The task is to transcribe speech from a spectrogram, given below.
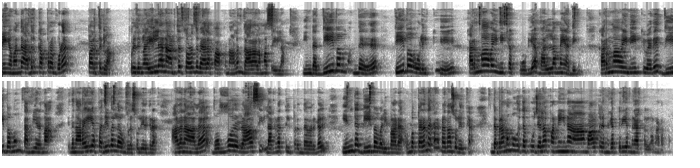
நீங்கள் வந்து அதற்கப்புறம் கூட படுத்துக்கலாம். புரியுதுங்களா? இல்லை நான் அடுத்து தொடர்ந்து வேலை பார்ப்பனாலும் தாராளமாக செய்யலாம். இந்த தீபம் வந்து தீப ஒளிக்கு கர்மாவை நீக்கக்கூடிய வல்லமை அதிகம். கர்மாவை நீக்குவதே தீபமும் தண்ணீரும் தான். இது நிறைய பதிவுகளில் உங்களை சொல்லியிருக்கிறேன். அதனால் ஒவ்வொரு ராசி லக்னத்தில் பிறந்தவர்கள் இந்த தீப வழிபாடை உங்கள் பிறந்த கிழமை தான் சொல்லியிருக்கேன். இந்த பிரம்ம முகூர்த்த பூஜைலாம் பண்ணிங்கன்னா வாழ்க்கையில் மிகப்பெரிய மிராக்கள்லாம் நடக்கும்.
